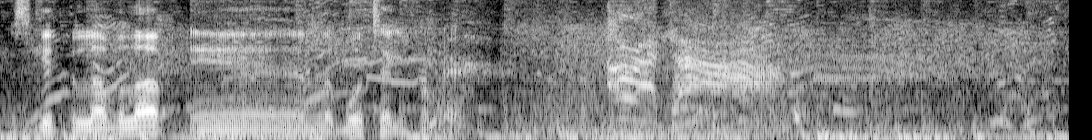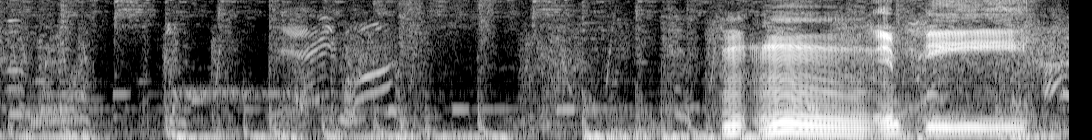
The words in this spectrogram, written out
Let's get the level up and we'll take it from there. Mm-mm, empty.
